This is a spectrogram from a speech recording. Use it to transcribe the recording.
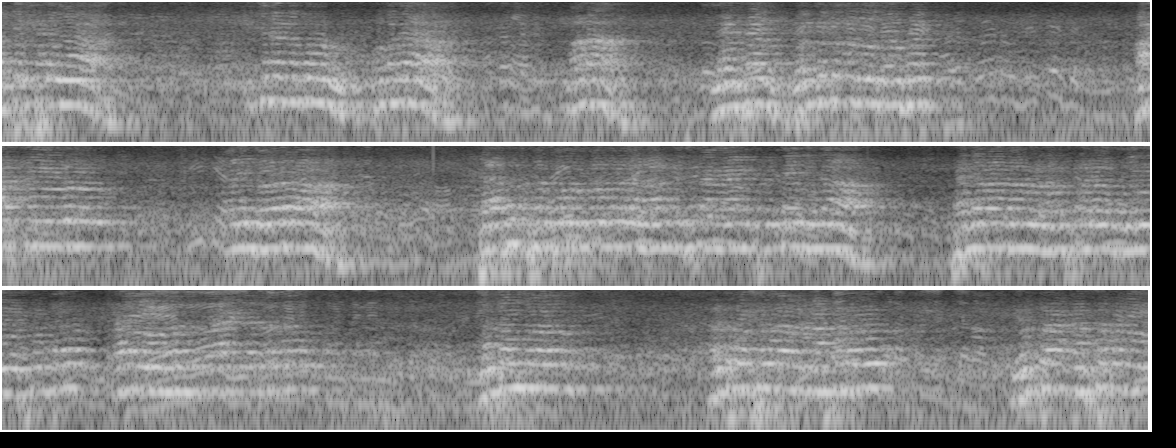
అధ్యక్షుడిగా ఇచ్చినందుకు ముందుగా మన లెసన్ వెంకటగిరి లెసన్ ఆత్మీయుడు మరి గౌరవ శాసనసభ్యులు రామకృష్ణ గారికి ప్రత్యేకంగా ధన్యవాదాలు నమస్కారాలు తెలియజేసుకుంటూ మరి ఈరోజు కార్యకర్తలు గతంలో ప్రతిపక్షంలో ఉన్నప్పుడు ఎంత కష్టపడి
